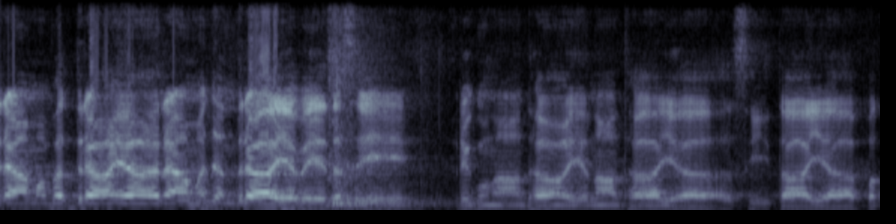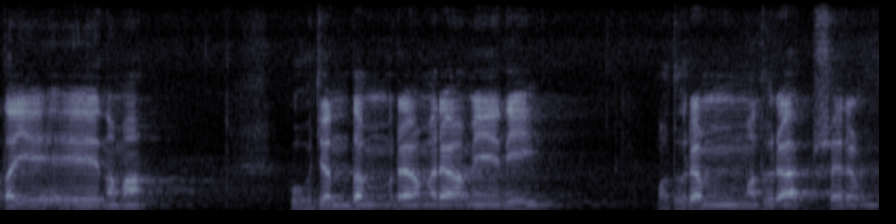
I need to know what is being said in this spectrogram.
രാമഭദ്രായ രാമചന്ദ്രായ വേദസേ രഘുനാഥായ നാഥായ സീതായ പതയേ നമ. കൂജന്തം രാമരാമേതി മധുരം മധുരാക്ഷരം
